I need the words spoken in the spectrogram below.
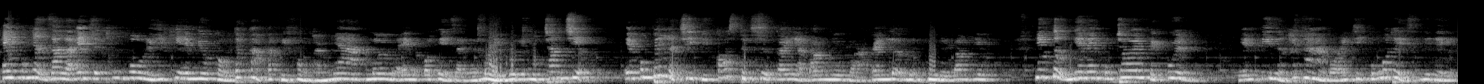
em cũng nhận ra là em sẽ không vô lý khi em yêu cầu tất cả các cái phòng khám nha nơi mà em có thể giải đến 70 đến 100 triệu em không biết là chi phí cost thực sự các anh là bao nhiêu và cái lợi nhuận từ đấy bao nhiêu. Nhưng tự nhiên em cũng cho em cái quyền. Thì em tin rằng khách hàng của anh chị cũng có thể như thế.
